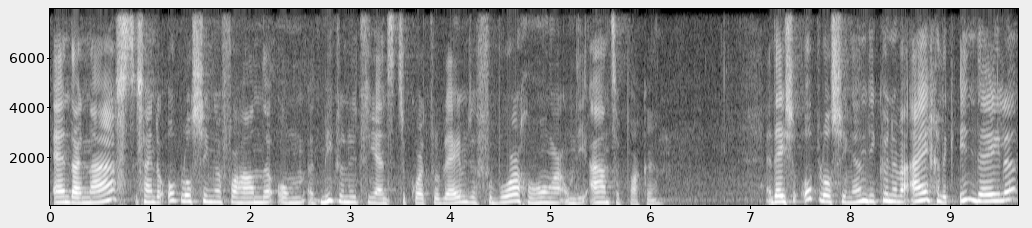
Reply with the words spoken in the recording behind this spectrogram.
En daarnaast zijn er oplossingen voorhanden om het micronutriëntentekortprobleem, de verborgen honger, om die aan te pakken. En deze oplossingen die kunnen we eigenlijk indelen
